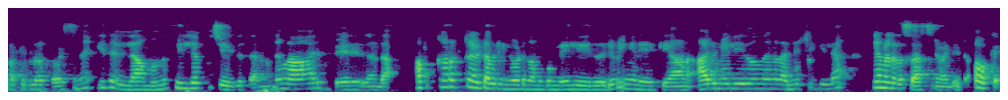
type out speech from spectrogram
പർട്ടിക്കുലർ പേഴ്സണ് ഇതെല്ലാം ഒന്ന് ഫില്ലപ്പ് ചെയ്ത് തരണം. നിങ്ങൾ ആരും പേര് എഴുതണ്ട. അപ്പൊ കറക്റ്റ് ആയിട്ട് അവർ ഇങ്ങോട്ട് നമുക്ക് മെയിൽ ചെയ്ത് തരും. ഇങ്ങനെയൊക്കെയാണ്. ആര് മെയിൽ ചെയ്തൊന്നും നിങ്ങൾ അന്വേഷിക്കില്ല. ഞങ്ങളുടെ റിസർച്ചിന് വേണ്ടിയിട്ട്. ഓക്കെ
